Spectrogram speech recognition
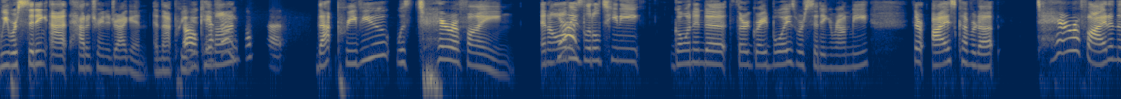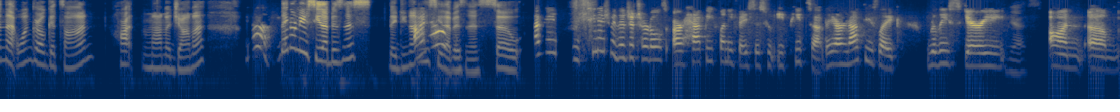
we were sitting at How to Train a Dragon, and that preview oh, came yes, on. you told me that. That preview was terrifying, and all these little teeny going into third grade boys were sitting around me, their eyes covered up, terrified. And then that one girl gets on, hot Mama Jama. Yeah. They don't need to see that business. They do not I need to see that business. So I mean, Teenage Mutant Ninja Turtles are happy, funny faces who eat pizza. They are not these like really scary yes, on um,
